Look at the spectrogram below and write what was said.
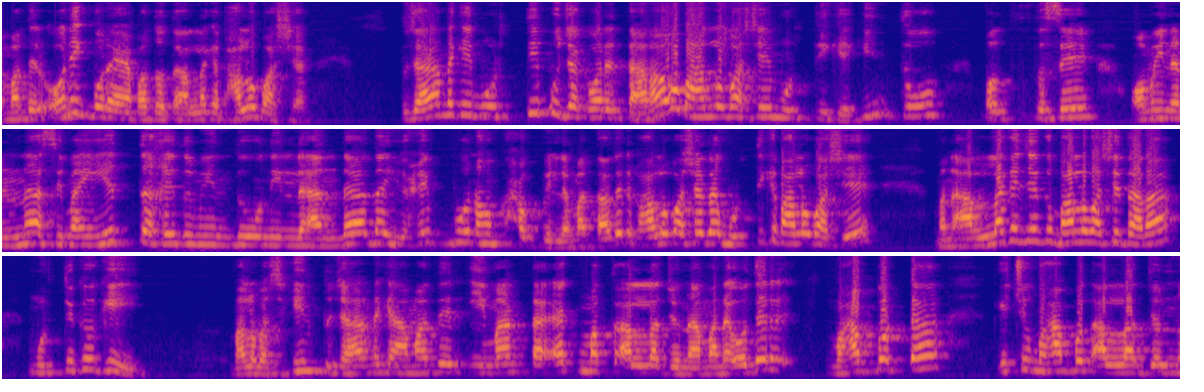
আমাদের অনেক বড় আবাদত, আল্লাহকে ভালোবাসা। তো যারা নাকি মূর্তি পূজা করে, তারাও ভালোবাসে মূর্তিকে। কিন্তু বলতেছে মানে তাদের ভালোবাসাটা মূর্তিকে ভালোবাসে। মানে আল্লাহকে যেরকম ভালোবাসে তারা, মূর্তিকেও কি ভালোবাসে। কিন্তু যারা নাকি আমাদের ইমানটা একমাত্র আল্লাহর জন্য মানে ওদের মহাব্বতটা কিছু মহাব্বত আল্লাহর জন্য,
